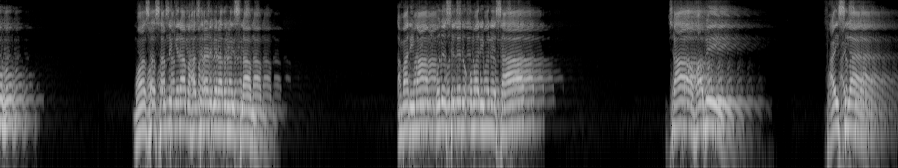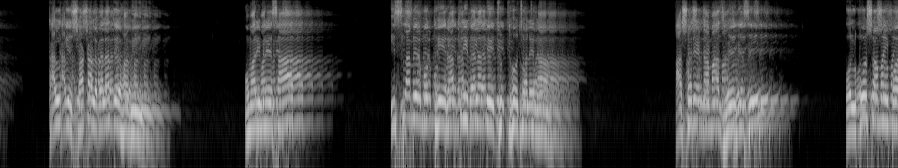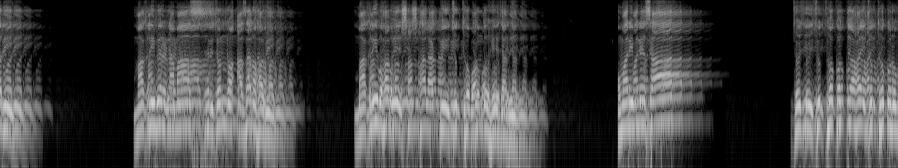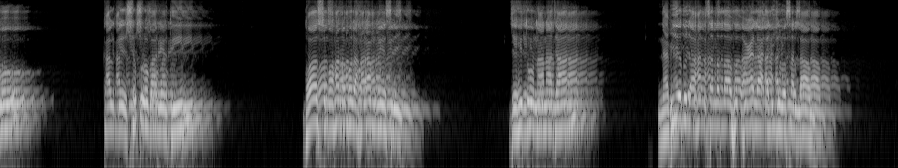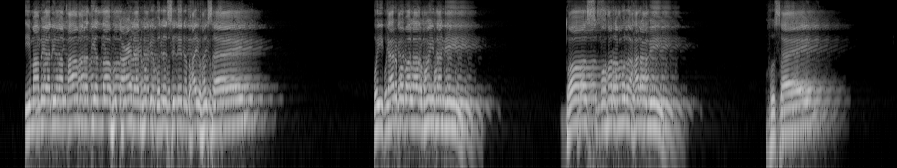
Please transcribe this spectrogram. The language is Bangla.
সামনে কিরাম হাজিরান বিরাদরুল ইসলাম। আমার ইমাম বলেছিলেন উমর ইবনে সাদ যা হবে ফাইসলা। কালকে সকাল বেলাতে হবে। উমর ইবনে সাদ ইসলামের মধ্যে রাত্রি বেলাতে যুদ্ধ চলে না। আসরের নামাজ হয়ে গেছে। অল্প সময় পরে মাগরিবের নামাজের জন্য আজান হবে। মাগরিব হবে, সন্ধ্যা লাগবে, যুদ্ধ বন্ধ হয়ে যাবে। উমার ইবনে সাদ, যদি যুদ্ধ করতে হয়, যুদ্ধ করব। কালকে শুক্রবারের দিন দশ মহরমুল হারাম রয়েছে। যেহেতু নানা যান নবীদু জাহান সাল্লাল্লাহু তাআলা আলাইহি ওয়াসাল্লাম। ইমামে আলী মাকাম রাদিয়াল্লাহু তাআলা আনহুকে বলেছিলেন ভাই হুসাইন ওই কারবালার ময়দানে দশ মহরমুল হারামে হুসাইন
